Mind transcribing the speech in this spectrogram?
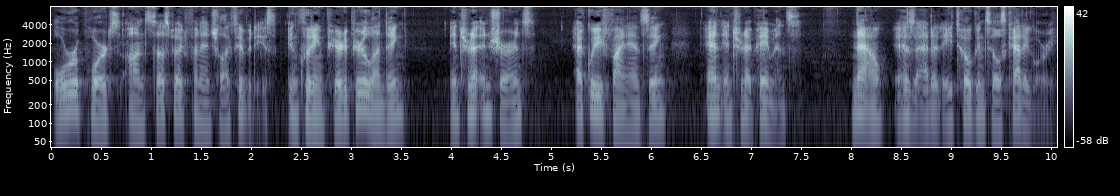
or reports on suspect financial activities, including peer to peer lending, internet insurance, equity financing, and internet payments. Now, it has added a token sales category.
